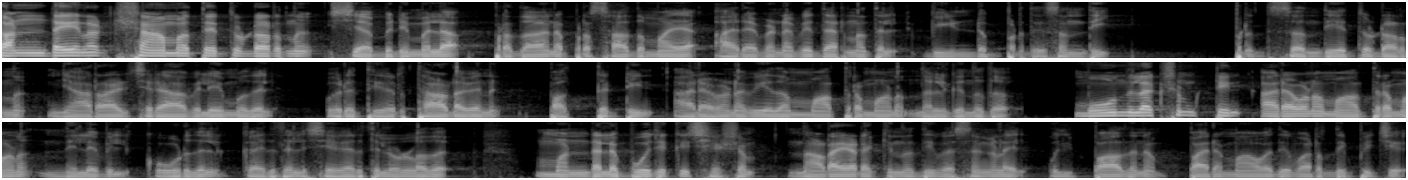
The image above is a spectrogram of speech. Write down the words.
കണ്ടെയ്നർ ക്ഷാമത്തെ തുടർന്ന് ശബരിമല പ്രധാന പ്രസാദമായ അരവണ വിതരണത്തിൽ വീണ്ടും പ്രതിസന്ധി. പ്രതിസന്ധിയെ തുടർന്ന് ഞായറാഴ്ച രാവിലെ മുതൽ ഒരു തീർത്ഥാടകന് പത്ത് ടിൻ അരവണ വീതം മാത്രമാണ് നൽകുന്നത്. മൂന്ന് ലക്ഷം ടിൻ അരവണ മാത്രമാണ് നിലവിൽ കൂടുതൽ കരുതൽ ശേഖരത്തിലുള്ളത്. മണ്ഡലപൂജയ്ക്ക് ശേഷം നടയടയ്ക്കുന്ന ദിവസങ്ങളിൽ ഉൽപ്പാദനം പരമാവധി വർദ്ധിപ്പിച്ച്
